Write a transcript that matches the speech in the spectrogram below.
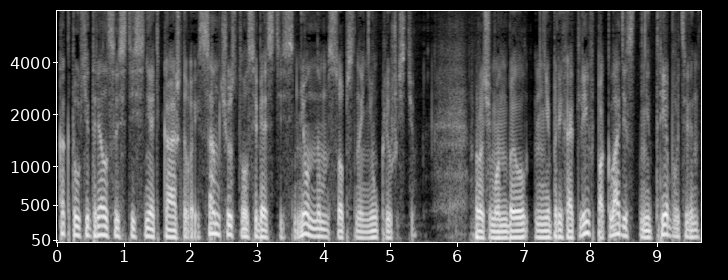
как-то ухитрялся стеснять каждого и сам чувствовал себя стесненным собственной неуклюжестью. Впрочем, он был неприхотлив, покладист, нетребователен,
